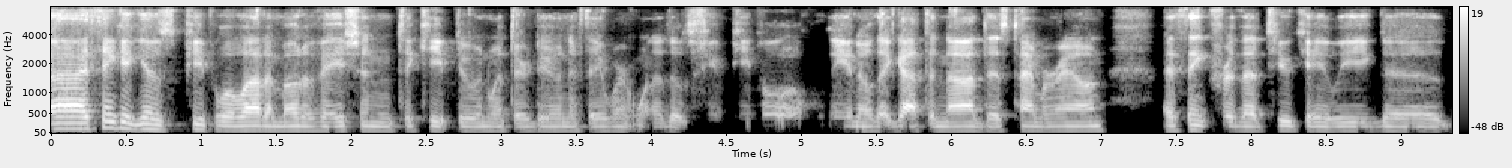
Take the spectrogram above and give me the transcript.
Uh, I think it gives people a lot of motivation to keep doing what they're doing if they weren't one of those few people, you know, that got the nod this time around. I think for the 2K league, the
